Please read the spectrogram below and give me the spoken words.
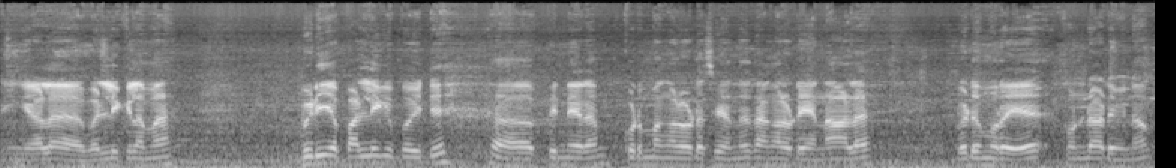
நீங்கள வெள்ளிக்கிழமை. விடிய பள்ளிக்கு போயிட்டு பின்னேரம் குடும்பங்களோட சேர்ந்து தங்களுடைய நாளை விடுமுறையை கொண்டாடுவினோம்.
